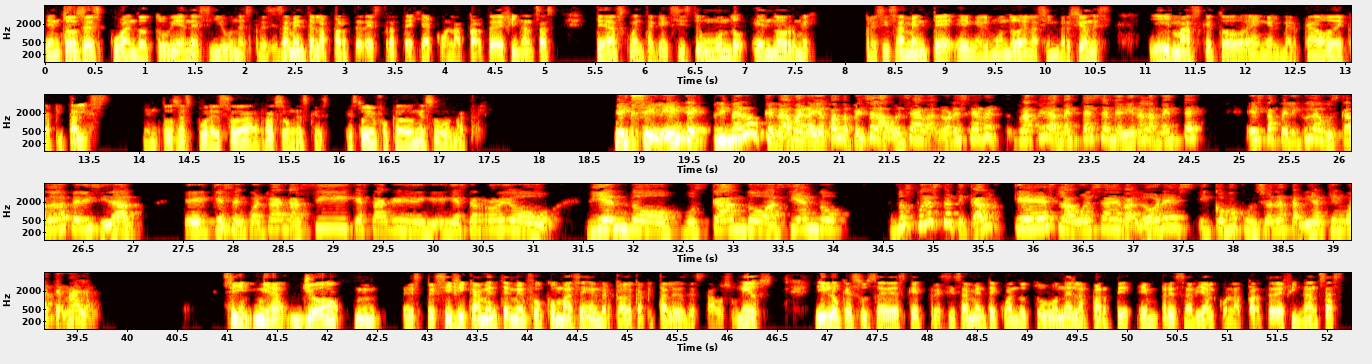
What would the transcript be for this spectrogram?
Entonces, cuando tú vienes y unes precisamente la parte de estrategia con la parte de finanzas, te das cuenta que existe un mundo enorme precisamente en el mundo de las inversiones y más que todo en el mercado de capitales. Entonces, por esa razón es que estoy enfocado en eso, Natalia. Excelente. Primero que nada, bueno, yo cuando pienso en la bolsa de valores, rápidamente se me viene a la mente esta película Buscando la Felicidad, eh, que se encuentran así, que están en, en este rollo viendo, buscando, haciendo. ¿Nos puedes platicar qué es la bolsa de valores y cómo funciona también aquí en Guatemala? Sí, mira, yo mm, específicamente me enfoco más en el mercado de capitales de Estados Unidos. Y lo que sucede es que precisamente cuando tú unes la parte empresarial con la parte de finanzas,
